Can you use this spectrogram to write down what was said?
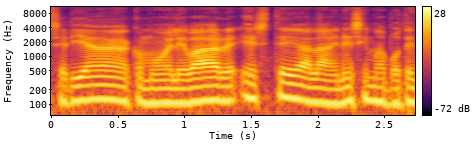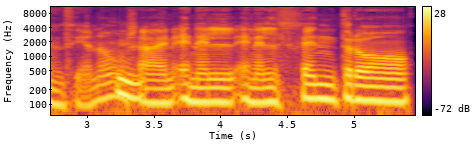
sería como elevar este a la enésima potencia, ¿no? O hmm. sea, en, el, en el centro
